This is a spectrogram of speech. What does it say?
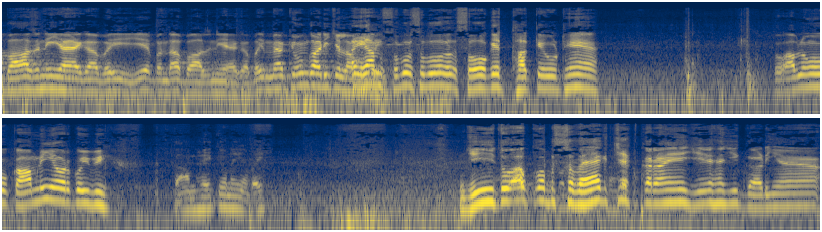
बाज नहीं आएगा भाई ये बंदा बाज नहीं आएगा। भाई मैं क्यों गाड़ी चलाऊं भाई हम सुबह सुबह सो के थक के उठे हैं। तो आप लोगों को काम नहीं है और कोई भी? काम है क्यों नहीं है भाई? जी तो आपको अब स्वैग चेक कराएँ। ये है जी गाड़ियाँ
